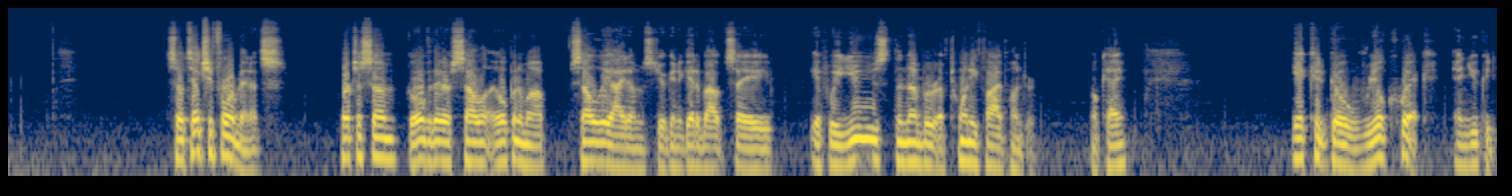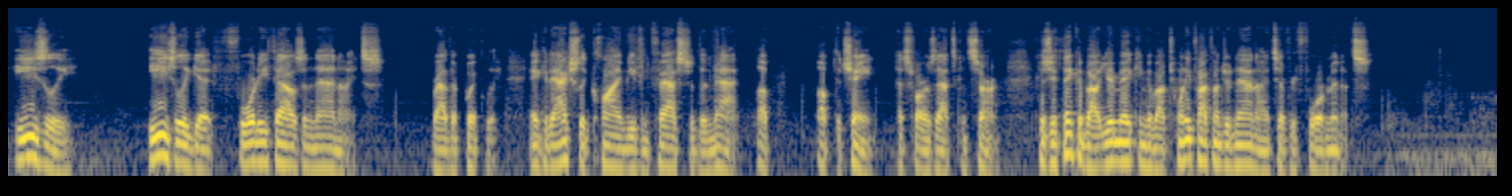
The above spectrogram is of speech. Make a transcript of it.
So it takes you four minutes. Purchase them, go over there, sell, open them up, sell the items. You're going to get about, say, if we use the number of 2,500, okay? It could go real quick, and you could easily, easily get 40,000 nanites rather quickly. It could actually climb even faster than that up up the chain as far as that's concerned. Because you think about, you're making about 2,500 nanites every four minutes.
